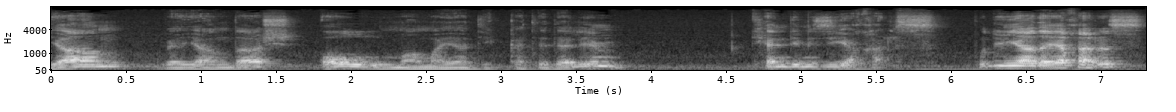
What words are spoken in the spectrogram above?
yan ve yandaş olmamaya dikkat edelim. Kendimizi yakarız. Bu dünyada yakarız,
